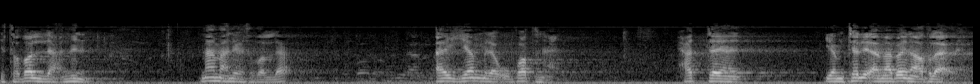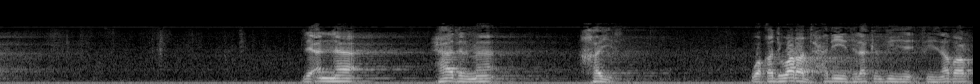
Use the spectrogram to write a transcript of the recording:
يتضلع منه ما معنى يتضلع؟ أي يملأ بطنه حتى يمتلئ ما بين أضلاعه. لأن هذا الماء خير. وقد ورد حديث لكن فيه, فيه نظر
